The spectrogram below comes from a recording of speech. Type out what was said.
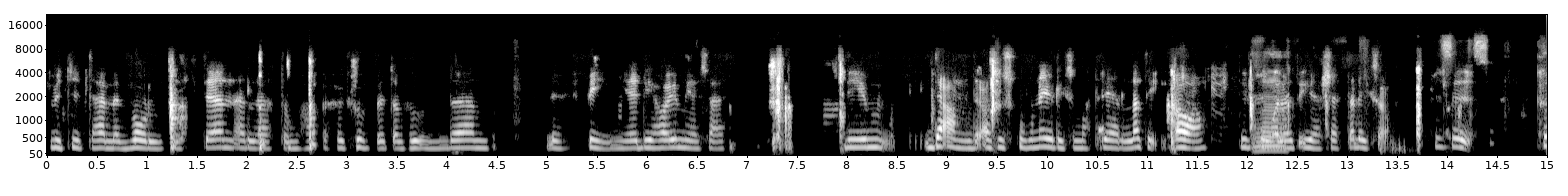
Men typ det här med våldtäkten eller att de har- högg huvudet av hunden. Eller finger. Det har ju mer så här. Det är ju det andra, alltså skorna är ju liksom materiella ting. Ja, Det får Mm. att ersätta liksom. precis. Så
